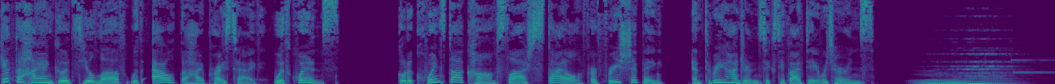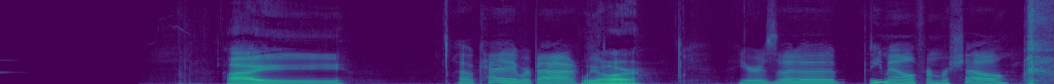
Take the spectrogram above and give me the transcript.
Get the high-end goods you'll love without the high price tag with Quince. Go to quince.com slash style for free shipping and 365-day returns. Hi. Okay, we're back. We are. Here's a email from Rochelle.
